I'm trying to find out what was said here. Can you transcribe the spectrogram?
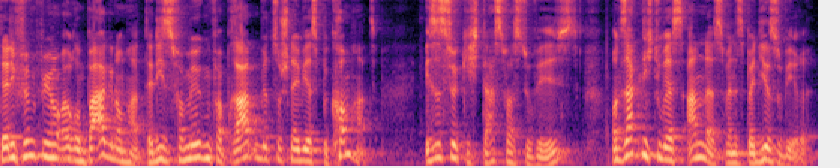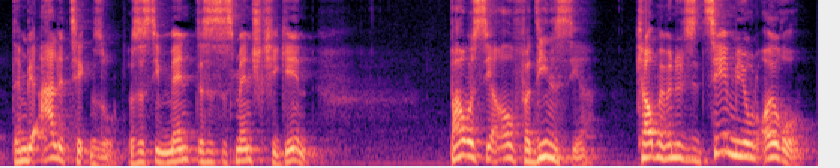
der die 5 Millionen Euro in Bar genommen hat, der dieses Vermögen verbraten wird, so schnell wie er es bekommen hat. Ist es wirklich das, was du willst? Und sag nicht, du wärst anders, wenn es bei dir so wäre. Denn wir alle ticken so. Das ist, die Men das, ist das menschliche Gen. Bau es dir auf, verdiene es dir. Glaub mir, wenn du diese 10 Millionen Euro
